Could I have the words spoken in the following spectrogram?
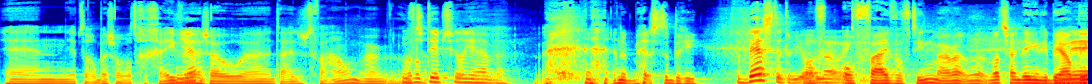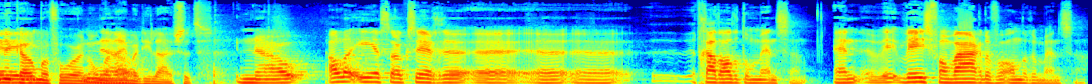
En je hebt er al best wel wat gegeven zo uh, tijdens het verhaal. Maar Hoeveel tips wil je hebben? en de beste drie. De beste drie? Oh, of, nou, of vijf of tien. Maar wat zijn dingen die bij jou binnenkomen voor een ondernemer nou. die luistert? Nou, allereerst zou ik zeggen... Uh, uh, het gaat altijd om mensen. En wees van waarde voor andere mensen.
